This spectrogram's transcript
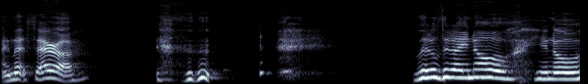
I met Sarah. Little did I know, you know,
